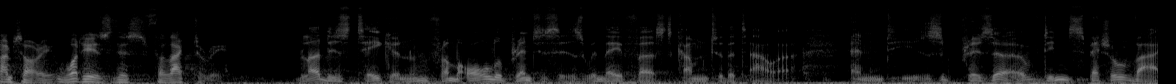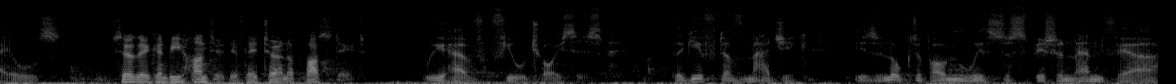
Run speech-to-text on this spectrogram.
I'm sorry, what is this phylactery? Blood is taken from all apprentices when they first come to the tower, and is preserved in special vials. So they can be hunted if they turn apostate. We have few choices. The gift of magic is looked upon with suspicion and fear.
